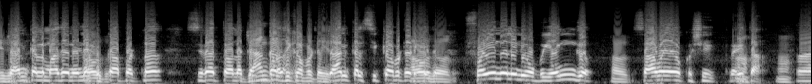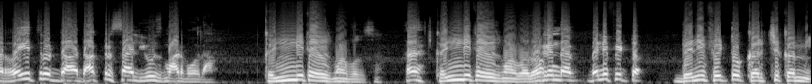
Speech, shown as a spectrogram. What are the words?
ಇದೆ ಜಾನ್ಕಲ್ ಮಾದೇನಹಳ್ಳಿ ಸಿಕ್ಕಾಪಟ್ಟಣ ಸಿರಾ ತಾಲೂಕು ಜಾನ್ಕಲ್ ಸಿಕ್ಕಾಪಟ್ಟೆ ಇದೆ. ಜಾನ್ಕಲ್ ಸಿಕ್ಕಾಪಟ್ಟೆ ಹೌದು, ಹೌದು. ಫೈನಲಿ ನೀವು ಒಬ್ಬ ಯಂಗ್ ಹೌದು. ಸಾವಯವ ಕೃಷಿ ರೈತ ರೈತರು ಡಾಕ್ಟರ್ ಸಾಯಿಲ್ ಯೂಸ್ ಮಾಡಬಹುದಾ ಖಂಡಿತ ಯೂಸ್ ಮಾಡ್ಬೋದು ಸರ್. ಖಂಡಿತ ಯೂಸ್ ಮಾಡ್ಬೋದು. ಅದರಿಂದ ಬೆನಿಫಿಟ್ ಬೆನಿಫಿಟ್ ಖರ್ಚು ಕಮ್ಮಿ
